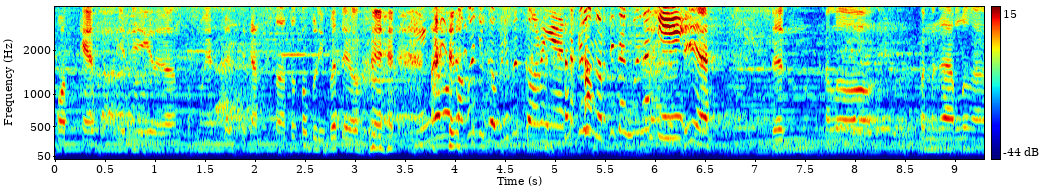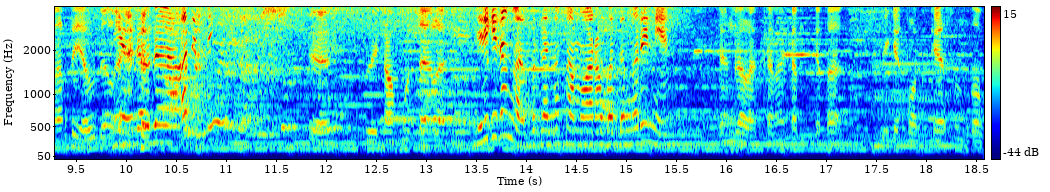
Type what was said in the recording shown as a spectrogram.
podcast ini gitu kan untuk mengekspresikan sesuatu. Kok belibet ya Ya, nggak apa-apa gue juga belibet ke orangnya. Tapi lo ngerti dan gue ngerti. Iya. Dan kalau pendengar lu nggak ngerti ya udah lah. Ya udah udah. Kan yang penting ya beli kamusnya lah. Jadi kita nggak bergantung sama orang buat dengerin ya? Ya enggak lah karena kan kita bikin podcast untuk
